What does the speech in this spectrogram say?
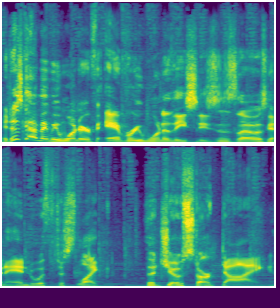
It just kind of made me wonder if every one of these seasons, though, is going to end with just like the Joestar dying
